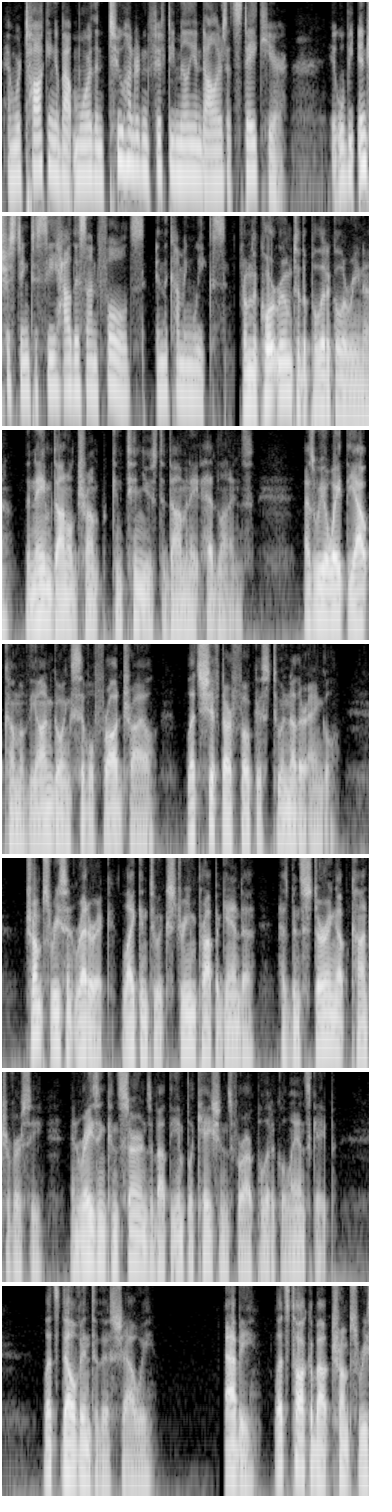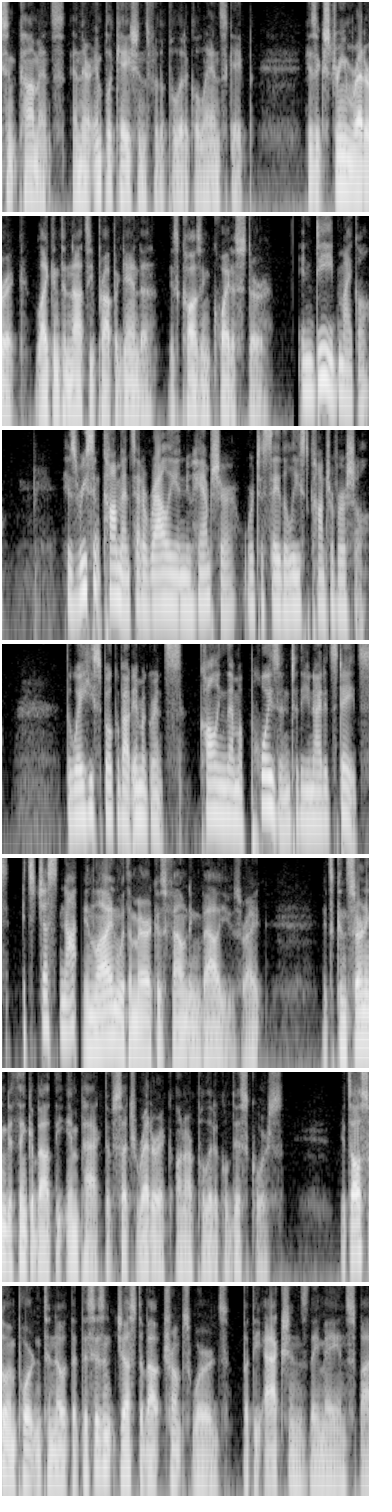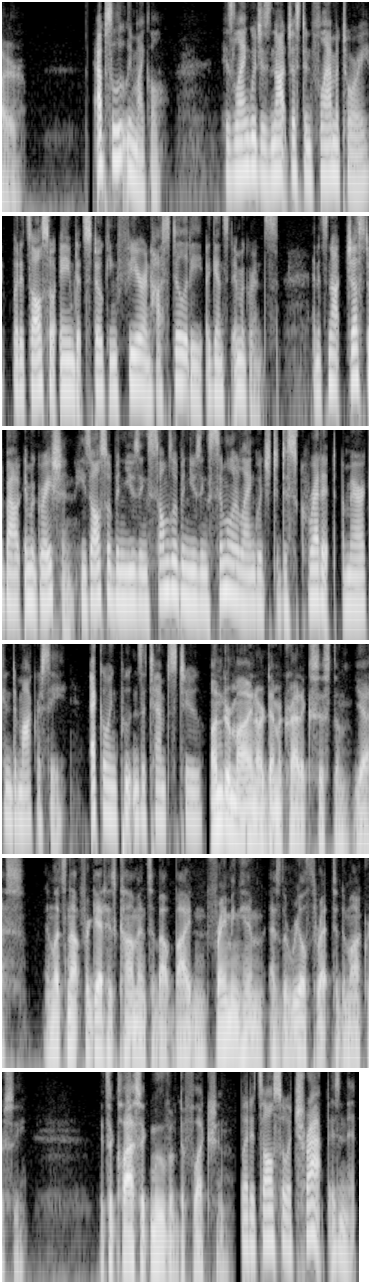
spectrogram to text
And we're talking about more than $250 million at stake here. It will be interesting to see how this unfolds in the coming weeks. From the courtroom to the political arena, the name Donald Trump continues to dominate headlines. As we await the outcome of the ongoing civil fraud trial, let's shift our focus to another angle. Trump's recent rhetoric, likened to extreme propaganda, has been stirring up controversy and raising concerns about the implications for our political landscape. Let's delve into this, shall we? Abbey, let's talk about Trump's recent comments and their implications for the political landscape. His extreme rhetoric, likened to Nazi propaganda, is causing quite a stir. Indeed, Michael. His recent comments at a rally in New Hampshire were, to say the least, controversial. The way he spoke about immigrants, calling them a poison to the United States, it's just not in line with America's founding values, right? It's concerning to think about the impact of such rhetoric on our political discourse. It's also important to note that this isn't just about Trump's words, but the actions they may inspire. Absolutely, Michael. His language is not just inflammatory, but it's also aimed at stoking fear and hostility against immigrants. And it's not just about immigration. He's also been using, some been using similar language to discredit American democracy, echoing Putin's attempts to undermine our democratic system, yes. And let's not forget his comments about Biden, framing him as the real threat to democracy. It's a classic move of deflection. But it's also a trap, isn't it?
